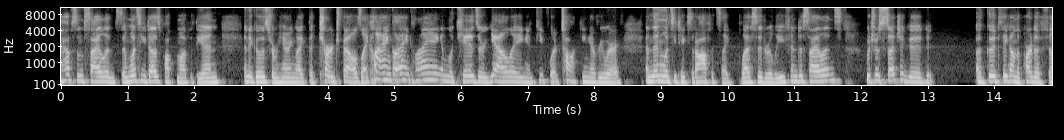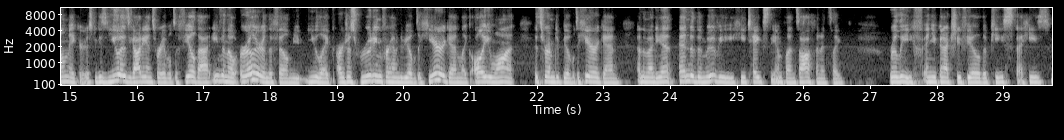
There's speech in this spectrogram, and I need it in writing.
have some silence. And once he does pop them off at the end, and it goes from hearing like the church bells, like clang, clang, clang, and the kids are yelling and people are talking everywhere. And then once he takes it off, it's like blessed relief into silence, which was such a good a good thing on the part of the filmmakers because you as the audience were able to feel that even though earlier in the film you, you like are just rooting for him to be able to hear again like all you want is for him to be able to hear again. And then by the end of the movie he takes the implants off and it's like relief and you can actually feel the peace that he's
